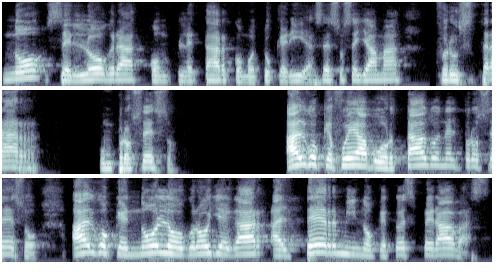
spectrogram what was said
no se logra completar como tú querías. Eso se llama frustrar un proceso. Algo que fue abortado en el proceso, algo que no logró llegar al término que tú esperabas,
